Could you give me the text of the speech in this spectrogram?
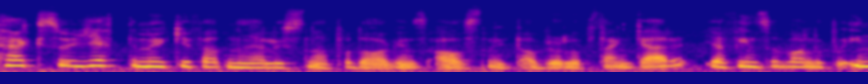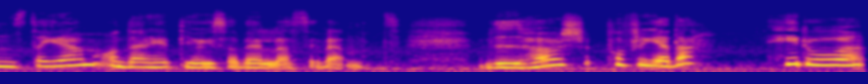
Tack så jättemycket för att ni har lyssnat på dagens avsnitt av Bröllopstankar. Jag finns som vanligt på Instagram och där heter jag Isabellas event. Vi hörs på fredag. Hejdå!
